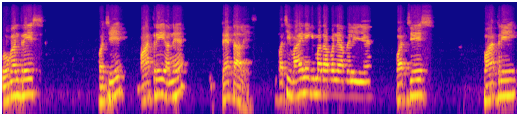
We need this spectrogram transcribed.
ઓગણત્રીસ, પછી પાંત્રીસ અને તેતાલીસ. પછી વાયની કિંમત આપણને આપેલી છે પચીસ, પાંત્રીસ,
